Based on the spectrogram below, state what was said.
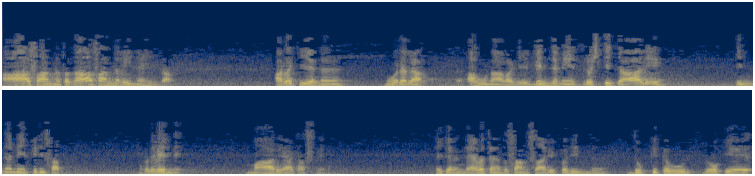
ආසන්න තදාසන්න වෙන්න හින්දා අර කියන මුවරලා අහුණා වගේ මෙන්න මේ දෘෂ්ටි ජාලයෙන් ඉන්න මේ පිරිසත් මොකද වෙන්නේ? මායයට අස් වෙනවා. ඒ කියන්නේ නැවත නැවත සංසාරේ උපදින්න දුක්ඛිත වූ ලෝකයේ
